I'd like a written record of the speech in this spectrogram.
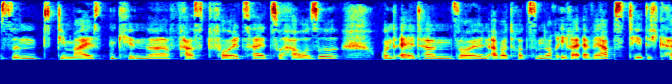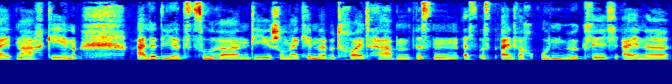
sind die meisten Kinder fast Vollzeit zu Hause und Eltern sollen aber trotzdem noch ihrer Erwerbstätigkeit nachgehen. Alle, die jetzt zuhören, die schon mal Kinder betreut haben, wissen, es ist einfach unmöglich, eine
